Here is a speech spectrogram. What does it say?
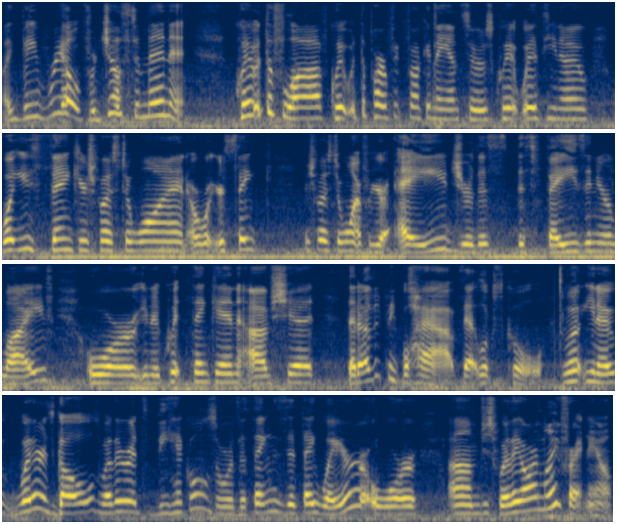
Like, be real for just a minute. Quit with the fluff, quit with the perfect fucking answers, quit with, you know, what you think you're supposed to want or what you think you're supposed to want for your age or this this phase in your life or, you know, quit thinking of shit that other people have that looks cool. Well, you know, whether it's goals, whether it's vehicles or the things that they wear or um, just where they are in life right now.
